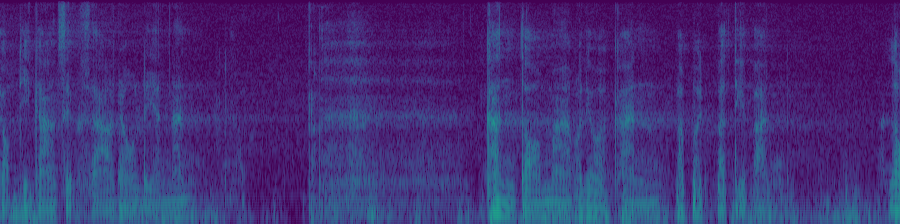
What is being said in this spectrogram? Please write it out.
จบที่การศึกษาเราเรียนนั้น ขั้นต่อมาก็เรียกว่าการประพฤติปฏิบัติ เรา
